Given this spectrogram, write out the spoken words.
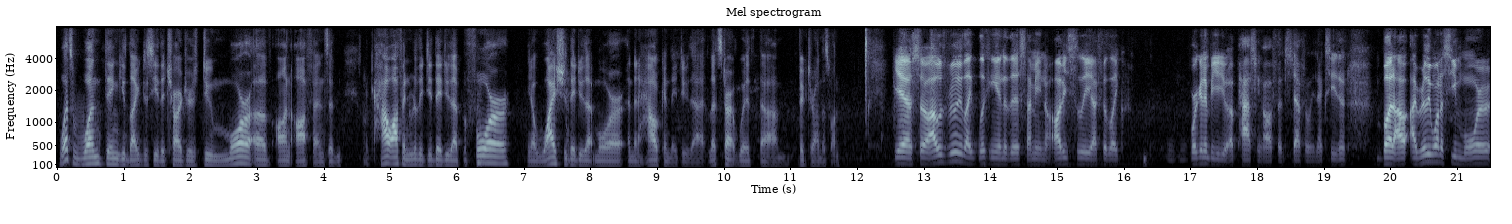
what's one thing you'd like to see the Chargers do more of on offense? And like, how often really did they do that before? You know, why should they do that more? And then how can they do that? Let's start with um, Victor on this one. Yeah, so I was really like looking into this. I mean, obviously, I feel like we're going to be a passing offense definitely next season, but I, I really want to see more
